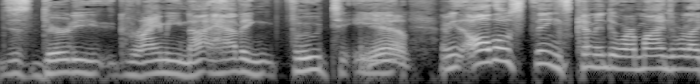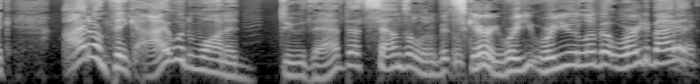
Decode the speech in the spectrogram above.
just dirty, grimy, not having food to eat. Yeah. I mean, all those things come into our minds and we're like, I don't think I would want to do that. That sounds a little bit scary. were you were you a little bit worried about it?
